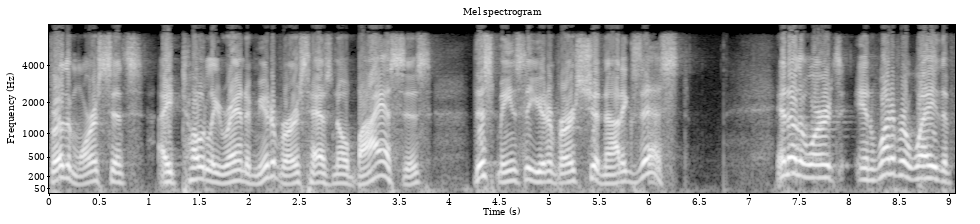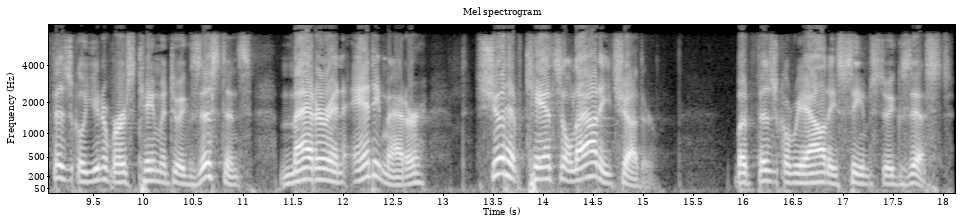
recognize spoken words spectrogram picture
Furthermore, since a totally random universe has no biases, this means the universe should not exist. In other words, in whatever way the physical universe came into existence, matter and antimatter should have canceled out each other but physical reality seems to exist.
